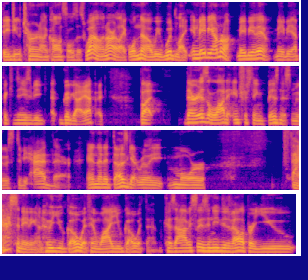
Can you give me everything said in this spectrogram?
they do turn on consoles as well and are like, well, no, we would like, and maybe I'm wrong. Maybe they don't. Maybe Epic continues to be good guy Epic, but there is a lot of interesting business moves to be had there. And then it does get really more fascinating on who you go with and why you go with them. Because obviously, as an indie developer, you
